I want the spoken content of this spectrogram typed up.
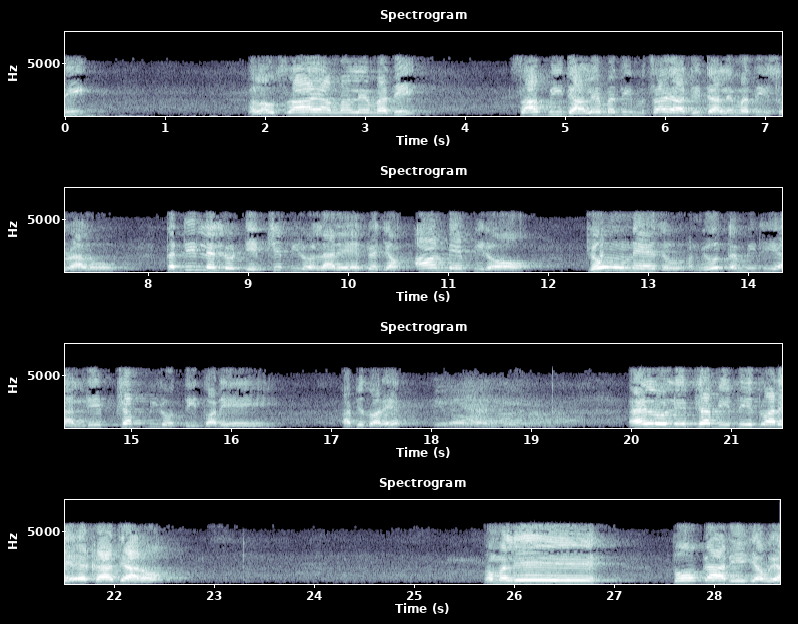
တိဘလောက်စားရမှလည်းမသိစားပြီးတာလည်းမသိမစားရဒီတာလည်းမသိဆိုတာလို့တတိလက်လွတ်တွေဖြစ်ပြီးတော့လာတဲ့အတွက်ကြောင့်အားနေပြီးတော့ဂျုံနေဆိုအမျိုးသမီးလေးကလေဖြတ်ပြီးတော့တည်သွားတယ်။ဘာဖြစ်သွားလဲ။အဲလိုလေဖြတ်ပြီးတည်သွားတဲ့အခါကျတော့ အမလေးတောကတွေရောက်ရ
